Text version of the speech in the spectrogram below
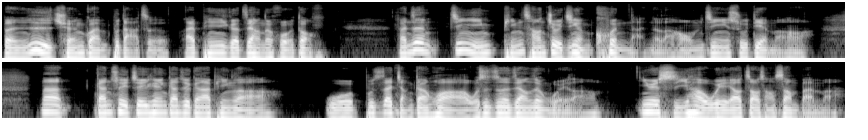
本日全馆不打折，来拼一个这样的活动。反正经营平常就已经很困难的了哈，我们经营书店嘛哈，那。干脆这一天干脆跟他拼了啊！我不是在讲干话啊，我是真的这样认为啦。因为十一号我也要照常上班嘛，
